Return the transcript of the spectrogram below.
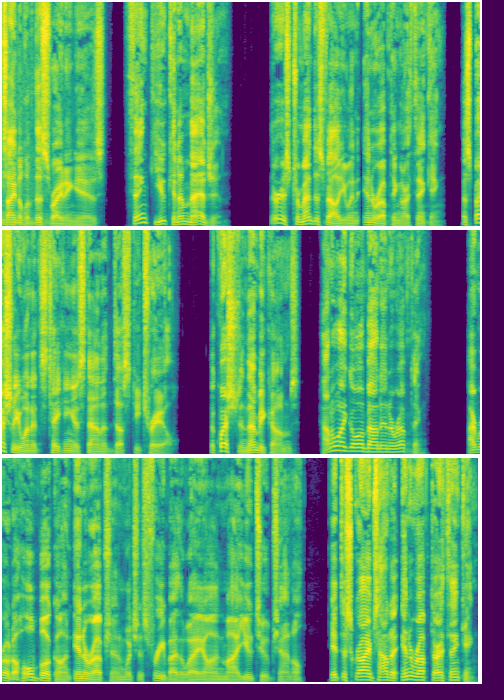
title of this writing is Think You Can Imagine. There is tremendous value in interrupting our thinking, especially when it's taking us down a dusty trail. The question then becomes how do I go about interrupting? I wrote a whole book on interruption, which is free, by the way, on my YouTube channel. It describes how to interrupt our thinking.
